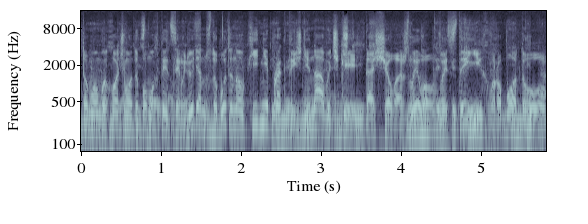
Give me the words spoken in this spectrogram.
Тому ми хочемо допомогти цим людям здобути необхідні практичні навички, та що важливо, ввести їх в роботу.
